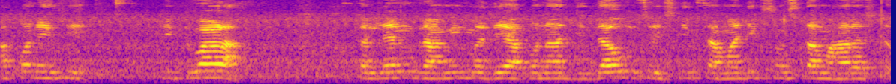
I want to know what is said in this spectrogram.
आपण येथे टिटवाळा कल्याण ग्रामीणमध्ये आपण आज जिजाऊ शैक्षणिक सामाजिक संस्था महाराष्ट्र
